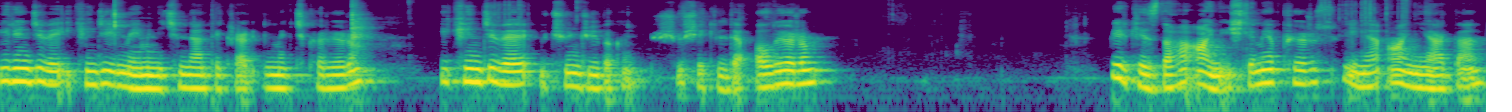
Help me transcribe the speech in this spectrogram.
Birinci ve ikinci ilmeğimin içinden tekrar ilmek çıkarıyorum ikinci ve üçüncüyü bakın şu şekilde alıyorum. Bir kez daha aynı işlemi yapıyoruz. Yine aynı yerden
